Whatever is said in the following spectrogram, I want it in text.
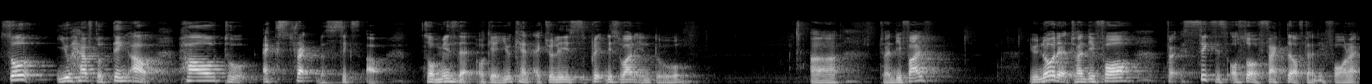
So you have to think out how to extract the 6 out. So means that, okay, you can actually split this one into uh, 25. You know that 24, 6 is also a factor of 24, right?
